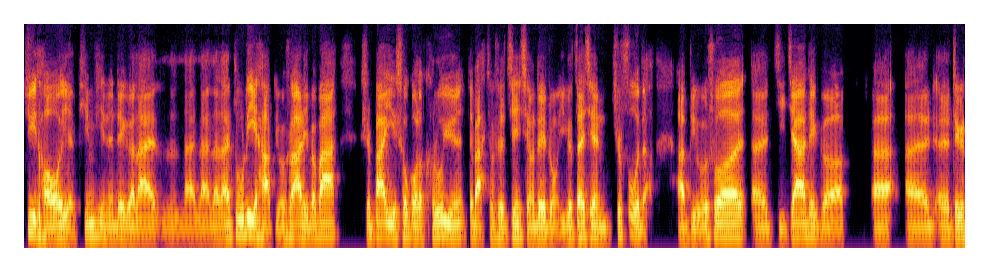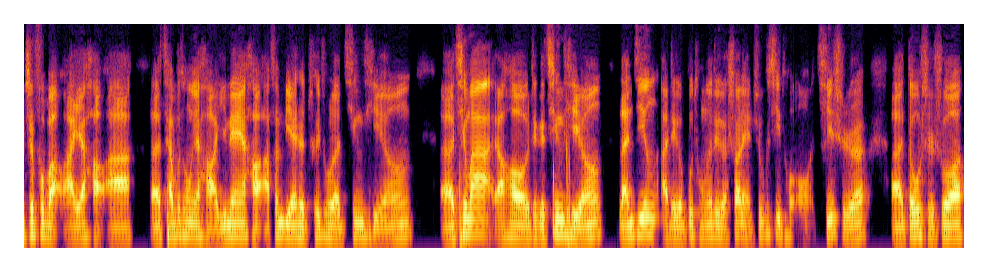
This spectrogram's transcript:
巨头也频频的这个来来来来来助力哈，比如说阿里巴巴是八亿收购了克如云，对吧？就是进行这种一个在线支付的啊，比如说呃几家这个呃呃呃这个支付宝啊也好啊，呃财付通也好，银联也好啊，分别是推出了蜻蜓。呃，青蛙，然后这个蜻蜓、蓝鲸啊，这个不同的这个刷脸支付系统，其实呃都是说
